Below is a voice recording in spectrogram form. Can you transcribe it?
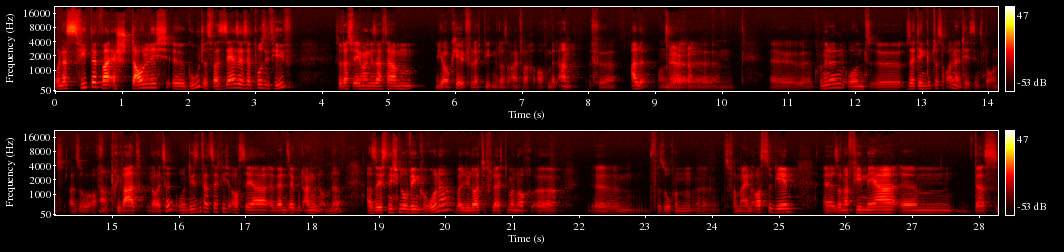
Und das Feedback war erstaunlich äh, gut, es war sehr, sehr, sehr positiv, sodass wir irgendwann gesagt haben, ja okay, vielleicht bieten wir das einfach auch mit an für alle unsere ja, ähm, äh, Kundinnen und äh, seitdem gibt es auch Online-Tastings bei uns, also auch für ah. Privatleute und die sind tatsächlich auch sehr, werden sehr gut angenommen. Ne? Also jetzt nicht nur wegen Corona, weil die Leute vielleicht immer noch äh, äh, versuchen äh, zu vermeiden, rauszugehen, äh, sondern vielmehr, ähm, dass,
